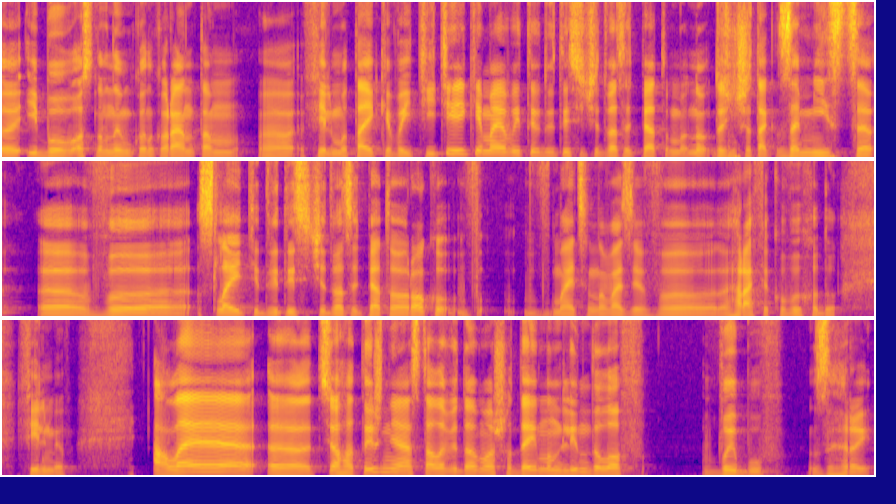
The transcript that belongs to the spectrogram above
Е, і був основним конкурентом е, фільму Тайки Вайтіті, який має вийти в 2025-му. Ну, точніше так, за місце е, в слейті 2025 року, в, в мається на увазі в графіку виходу фільмів. Але е, цього тижня стало відомо, що Деймон Лінделов вибув з гри.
